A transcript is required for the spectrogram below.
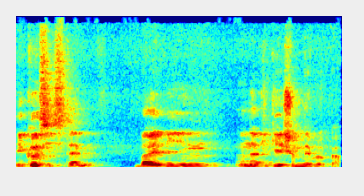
ecosystem by being an application developer.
